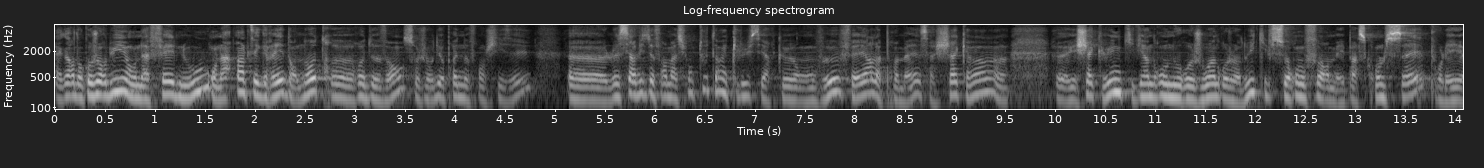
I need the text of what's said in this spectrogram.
Donc aujourd'hui, on a fait, nous, on a intégré dans notre redevance, aujourd'hui auprès de nos franchisés, le service de formation tout inclus, c'est-à-dire qu'on veut faire la promesse à chacun et chacune qui viendront nous rejoindre aujourd'hui, qu'ils seront formés. Parce qu'on le sait, pour les,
